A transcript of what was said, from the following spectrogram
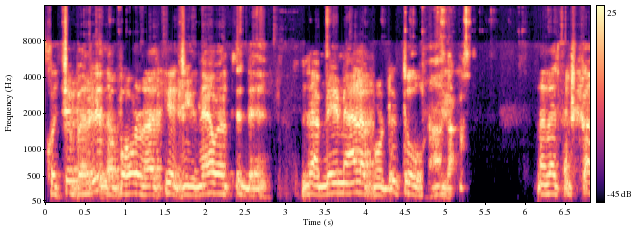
கொச்ச பிறகு இந்த பவுடர் அரைச்சி வச்சுக்கிட்டேன் வறுத்துட்டு இந்த அப்படியே மேலே போட்டு தூவும் நல்லா திக்கா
